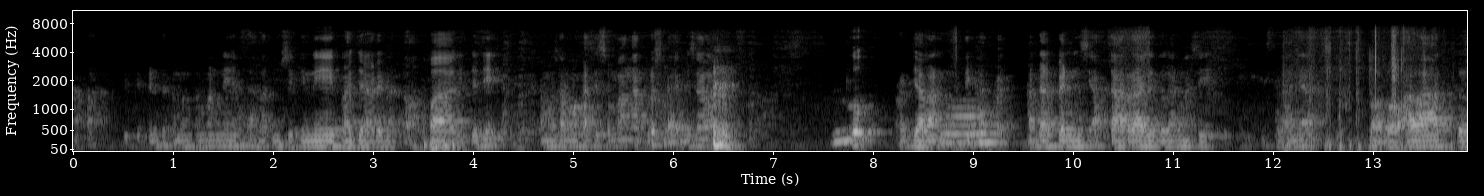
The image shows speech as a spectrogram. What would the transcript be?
apa titipin ke teman-teman nih alat musik ini pelajarin atau apa gitu. Jadi sama-sama kasih semangat terus kayak misalnya dulu perjalanan ketika ada pensi acara gitu kan masih istilahnya bawa-bawa alat ke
